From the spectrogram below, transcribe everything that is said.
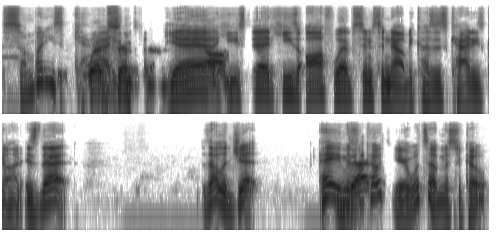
Somebody's caddy. Webb Simpson. Yeah, um, he said he's off Webb Simpson now because his caddy's gone. Is that is that legit? Hey, Mr. That, Coates here. What's up, Mr. Coat?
